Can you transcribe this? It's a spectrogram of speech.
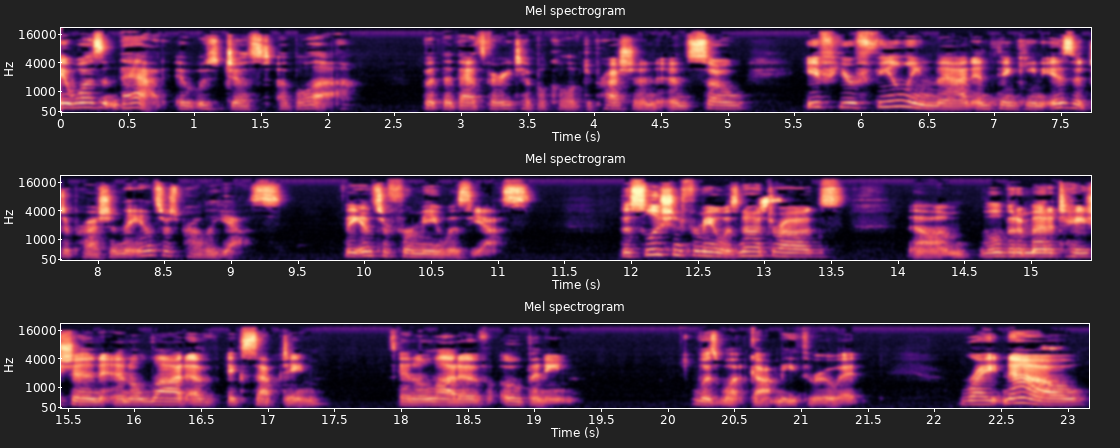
it wasn't that. It was just a blah. But that that's very typical of depression. And so if you're feeling that and thinking, is it depression? The answer is probably yes. The answer for me was yes. The solution for me was not drugs, um, a little bit of meditation, and a lot of accepting and a lot of opening was what got me through it. Right now,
